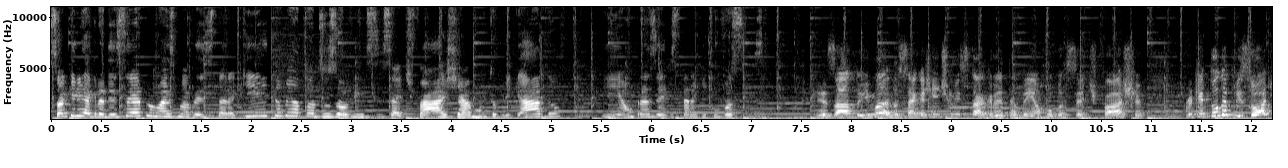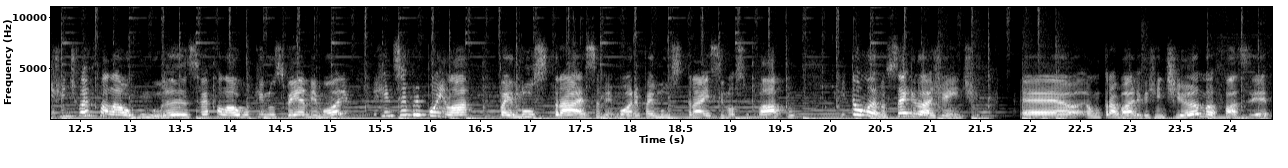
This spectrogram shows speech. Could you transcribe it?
Só queria agradecer por mais uma vez estar aqui e também a todos os ouvintes de Sete Faixa. Muito obrigado e é um prazer estar aqui com vocês. Exato. E, mano, segue a gente no Instagram também, arroba setefaixa. Porque todo episódio a gente vai falar algum lance, vai falar algo que nos vem à memória. A gente sempre põe lá para ilustrar essa memória, para ilustrar esse nosso papo. Então, mano, segue lá, gente. É, é um trabalho que a gente ama fazer.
